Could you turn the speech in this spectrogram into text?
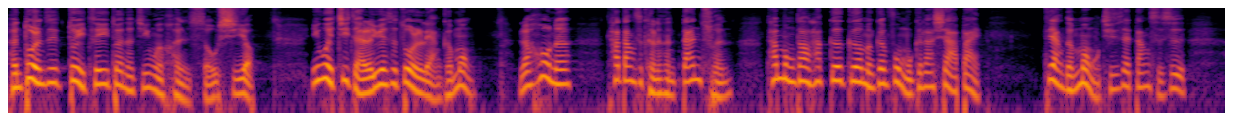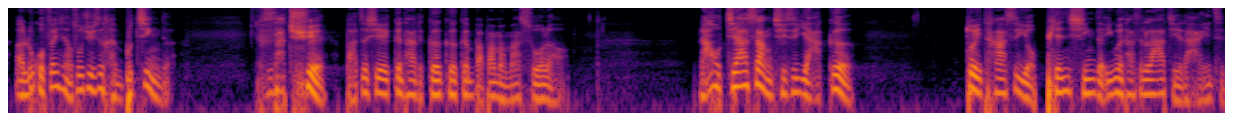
很多人这对这一段的经文很熟悉哦，因为记载了约瑟做了两个梦，然后呢，他当时可能很单纯，他梦到他哥哥们跟父母跟他下拜，这样的梦，其实在当时是。啊，如果分享出去是很不敬的，可是他却把这些跟他的哥哥、跟爸爸妈妈说了，然后加上其实雅各对他是有偏心的，因为他是拉结的孩子，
